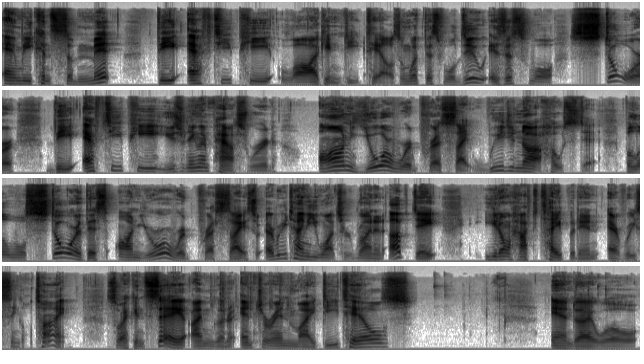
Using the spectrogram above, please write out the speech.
and we can submit the FTP login details. And what this will do is this will store the FTP username and password on your WordPress site. We do not host it, but it will store this on your WordPress site. So every time you want to run an update, you don't have to type it in every single time. So I can say I'm going to enter in my details and I will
